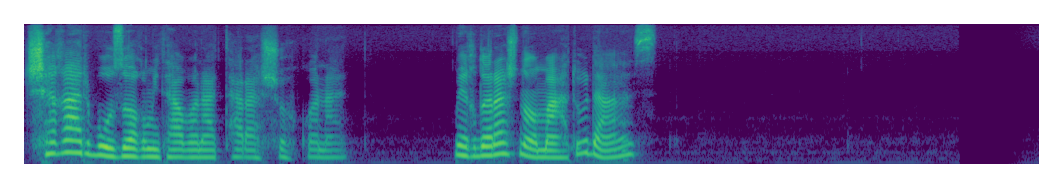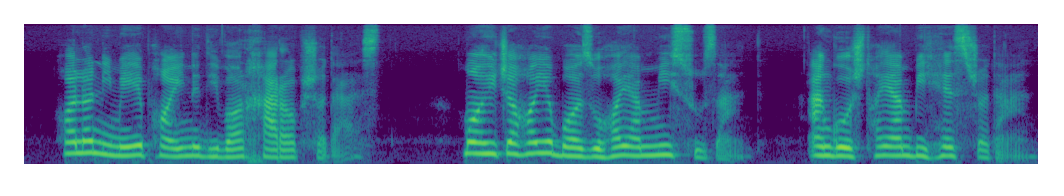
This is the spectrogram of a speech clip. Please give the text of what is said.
چقدر بزاق می تواند ترشح کند. مقدارش نامحدود است؟ حالا نیمه پایین دیوار خراب شده است. ماهیچه های بازوهایم می سوزند. انگشت هایم بیهست شدند.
